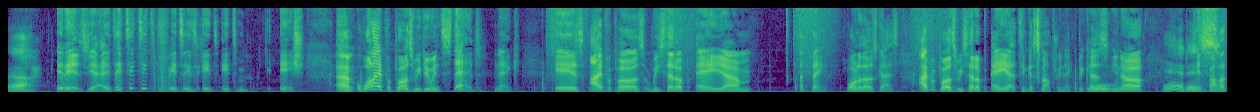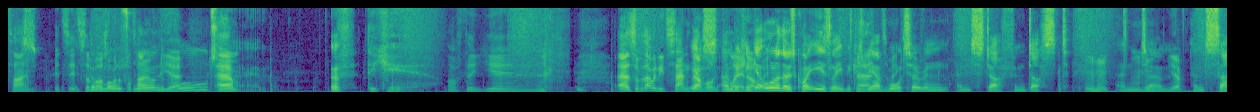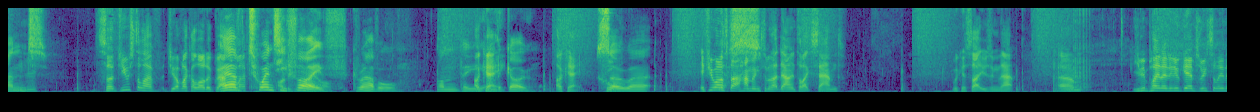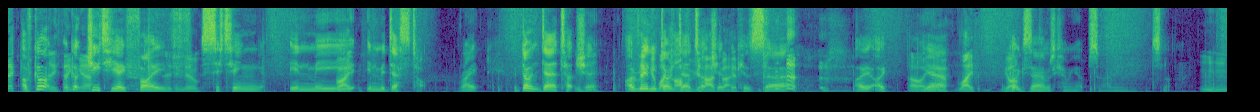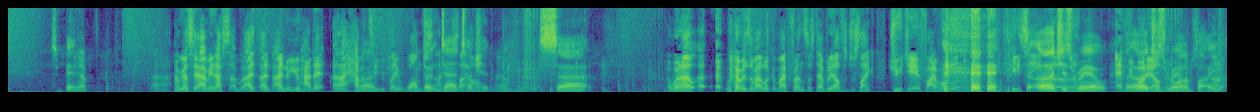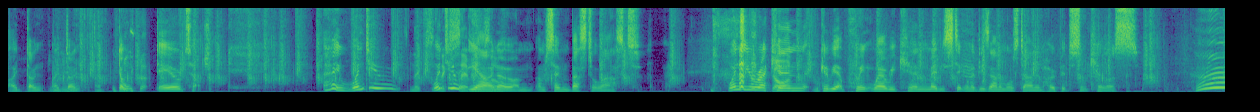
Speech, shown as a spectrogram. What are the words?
Ah, It is, yeah. It's it's it's it's it's, it's, it's ish. Um, what I propose we do instead, Nick, is I propose we set up a um a thing. One of those guys. I propose we set up a uh, Tinker Smeltery, Nick, because Ooh. you know yeah, it is. it's about that time. It's it's, the, the most, wonderful time of the year. Um, of the year. Of the year. uh, so for that we need sand, gravel, Yes, and and we can get all of those quite easily because Uh, we have water and, and stuff and dust Mhm, and mhm, um, yep. and sand. So do you still have? Do you have like a lot of gravel? I have left? Or did you use it all? 25 gravel on the on the go. Okay. Cool. So uh, If you want to start hammering some of that down into like sand, we can start using that. Um, you been playing any new games recently, Nick? I've got Anything, I've got uh, GTA 5 sitting in me Right. in my desktop, right? But don't dare touch Mhm. it. I Take really up, like, don't dare of your hard touch it drive. because uh, I I Oh yeah. yeah, life. I've got exams coming up, so I mean it's not Mhm. It's a bit Yep. Uh, I'm gonna say, I mean, I I knew you had it, and I haven't No. seen you play it once. don't I'm dare like, touch oh, it. um, it's uh when I, uh, whereas if I look at my friends list, everybody else is just like GTA 5 on PC. the urge is uh, real. The urge is is the one real, but I, I don't I don't I don't dare touch it. Hey, when do you Nick's, when Nick's do you yeah, I know. I'm I'm saving best to last. When do you reckon we're going to be at a point where we can maybe stick one of these animals down and hope it doesn't kill us?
